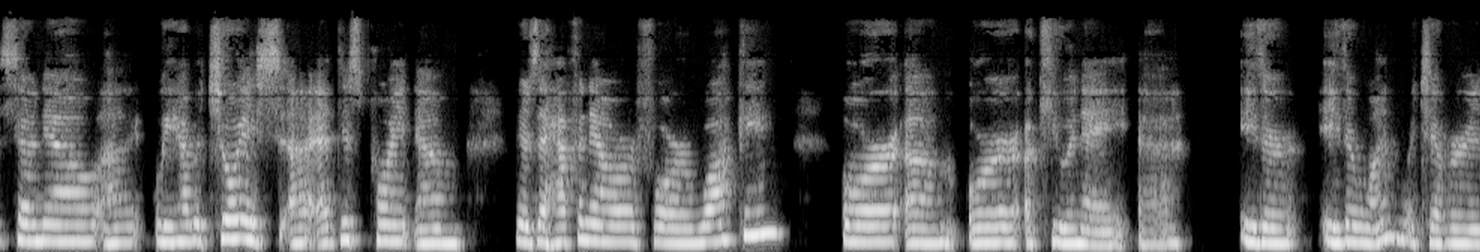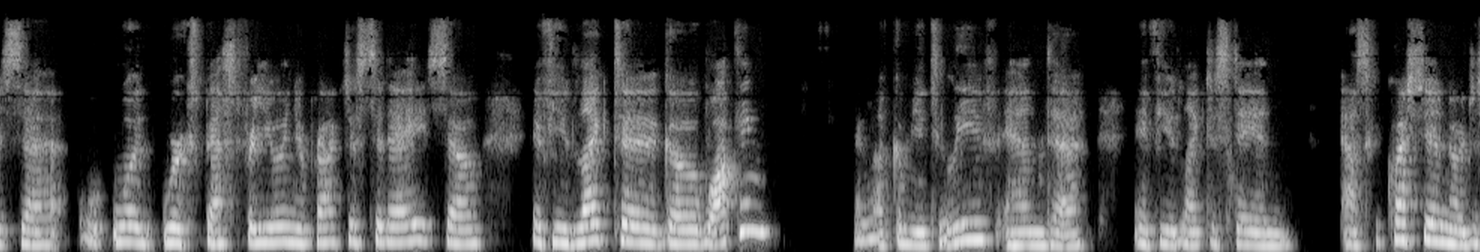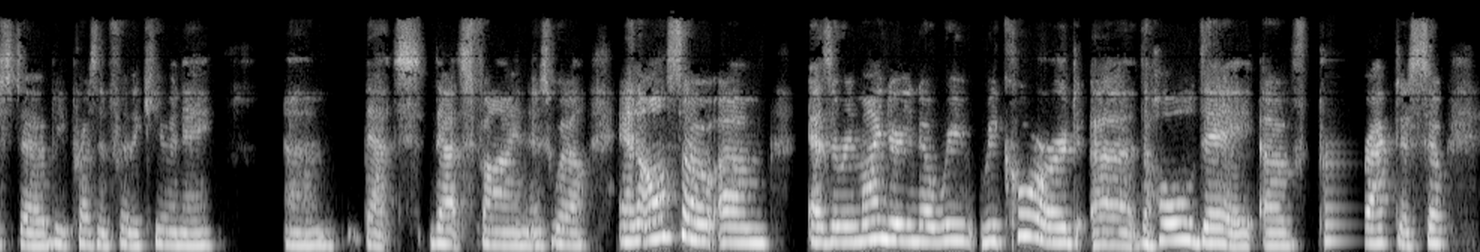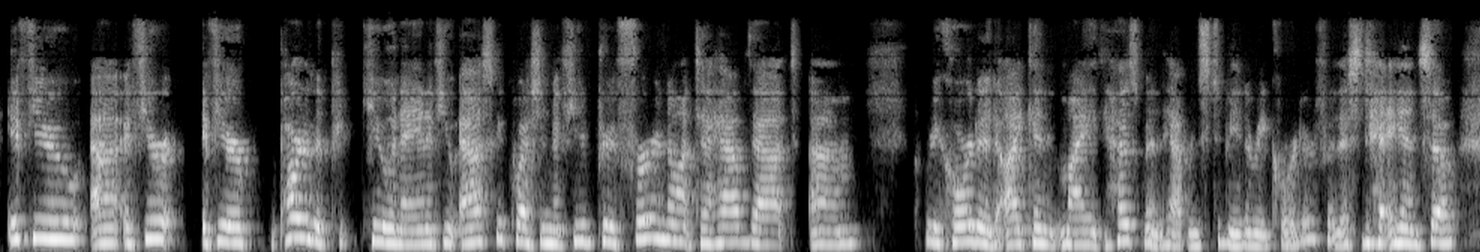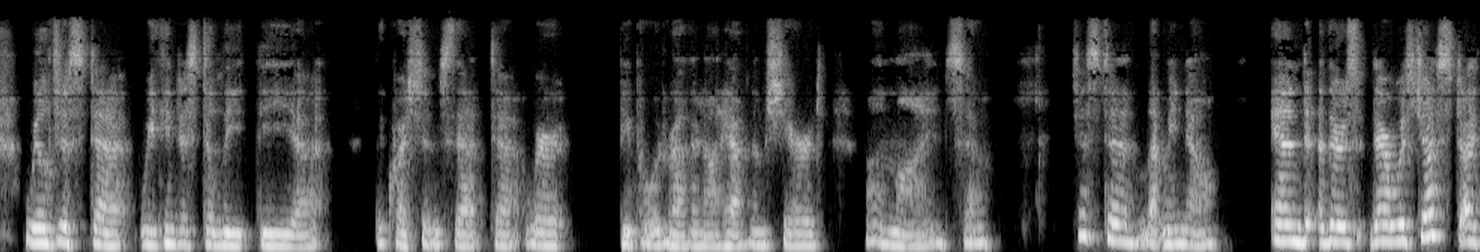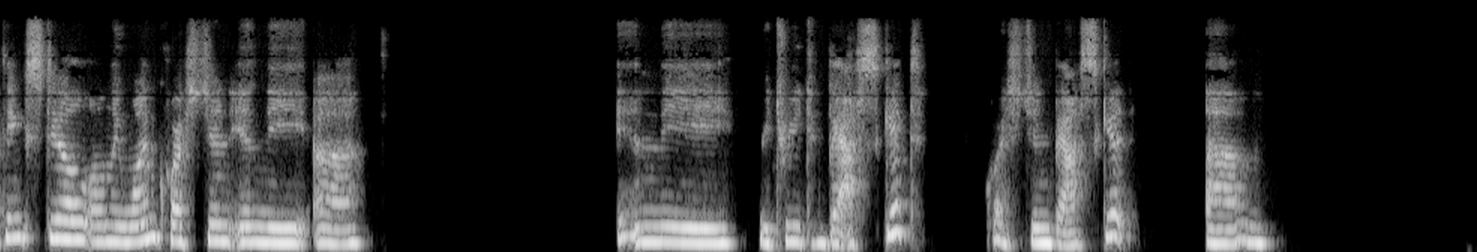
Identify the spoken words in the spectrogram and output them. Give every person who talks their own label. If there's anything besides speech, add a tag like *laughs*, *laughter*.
Speaker 1: So now uh, we have a choice uh, at this point. Um, there's a half an hour for walking or um, or a Q&A. Uh, either either one, whichever is uh, what works best for you in your practice today. So if you'd like to go walking, I welcome you to leave. And uh, if you'd like to stay and ask a question or just uh, be present for the Q and A, um, that's that's fine as well. And also, um, as a reminder, you know, we record uh, the whole day of practice. So if you uh, if you're if you're part of the Q and A, and if you ask a question, if you'd prefer not to have that um, recorded, I can. My husband happens to be the recorder for this *laughs* day, and so we'll just uh, we can just delete the uh, the questions that uh, where people would rather not have them shared online. So just to let me know. And there's there was just I think still only one question in the uh, in the retreat basket question basket. Um,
